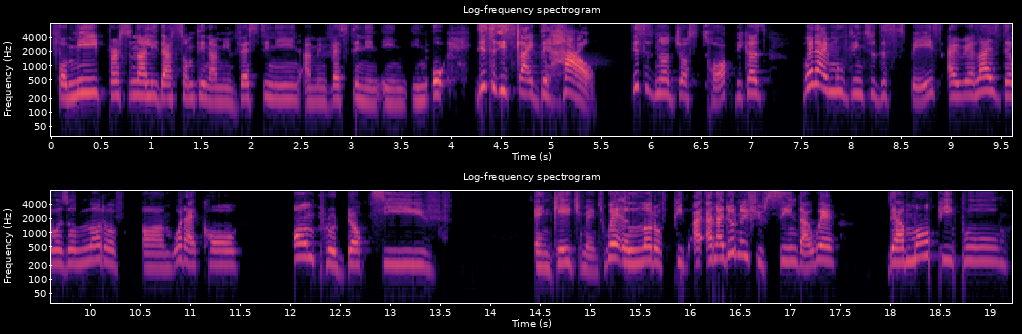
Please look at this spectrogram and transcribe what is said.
For me personally, that's something I'm investing in. I'm investing in in in. Oh, this is like the how. This is not just talk because when I moved into this space, I realized there was a lot of um, what I call unproductive engagement, where a lot of people, and I don't know if you've seen that, where there are more people,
